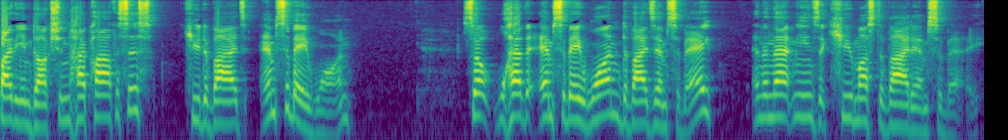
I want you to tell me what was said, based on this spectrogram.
by the induction hypothesis, Q divides M sub A1. So we'll have that M sub A1 divides M sub A, and then that means that Q must divide M sub A.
